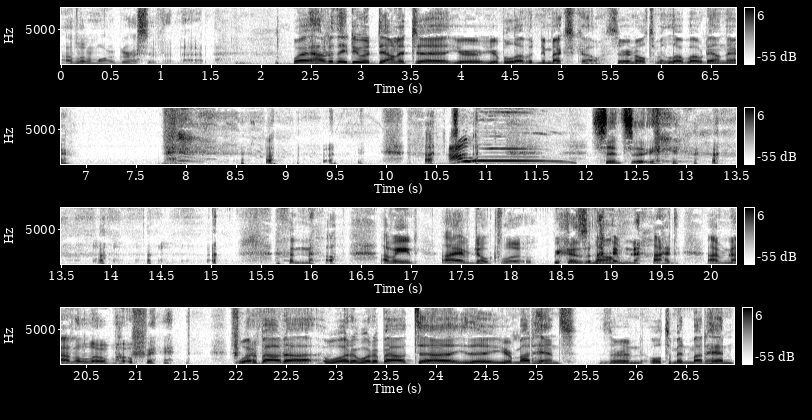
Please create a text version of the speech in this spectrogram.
a little more aggressive than that. Well, how do they do it down at uh, your your beloved New Mexico? Is there an ultimate Lobo down there? Since uh, no, I mean, I have no clue because No? I'm not. I'm not a Lobo fan. What about uh, what what about uh, the, your mud hens? Is there an ultimate mud hen?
